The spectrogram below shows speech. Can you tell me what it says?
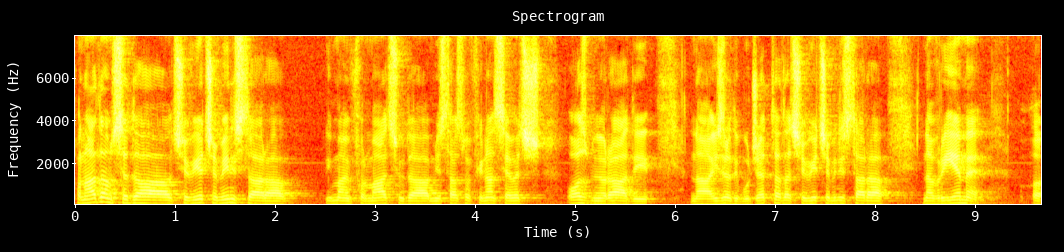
Pa nadam se da će vijeće ministara ima informaciju da Ministarstvo financija već ozbiljno radi na izradi budžeta, da će vijeće ministara na vrijeme Uh,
